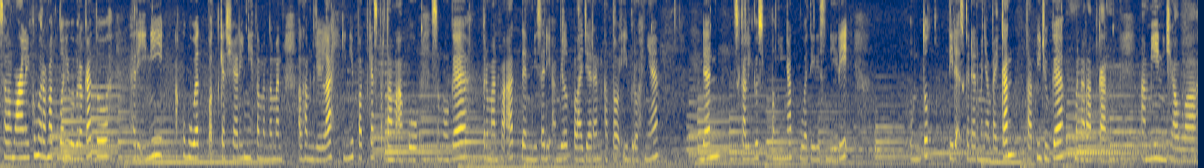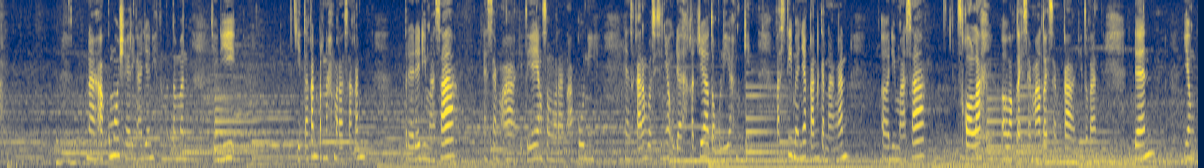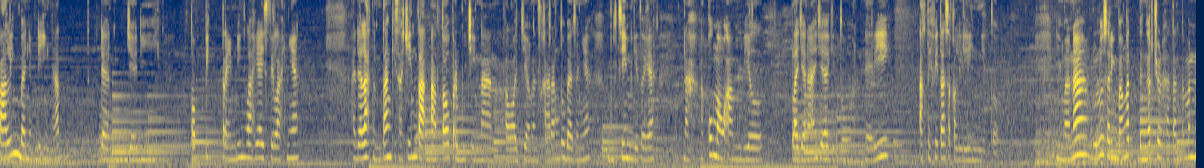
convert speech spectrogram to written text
Assalamualaikum warahmatullahi wabarakatuh. Hari ini aku buat podcast sharing nih teman-teman. Alhamdulillah ini podcast pertama aku. Semoga bermanfaat dan bisa diambil pelajaran atau ibrohnya Dan sekaligus pengingat buat diri sendiri Untuk tidak sekedar menyampaikan Tapi juga menerapkan. Amin insyaallah. Nah aku mau sharing aja nih teman-teman. Jadi kita kan pernah merasakan berada di masa SMA gitu ya yang seumuran aku nih. Yang sekarang posisinya udah kerja atau kuliah mungkin. Pasti banyak kan kenangan uh, di masa sekolah uh, waktu SMA atau SMK gitu kan. Dan yang paling banyak diingat dan jadi topik trending lah ya istilahnya adalah tentang kisah cinta atau perbucinan. Kalau zaman sekarang tuh bahasanya bucin gitu ya. Nah, aku mau ambil pelajaran aja gitu dari aktivitas sekeliling gitu. Di mana dulu sering banget dengar curhatan temen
